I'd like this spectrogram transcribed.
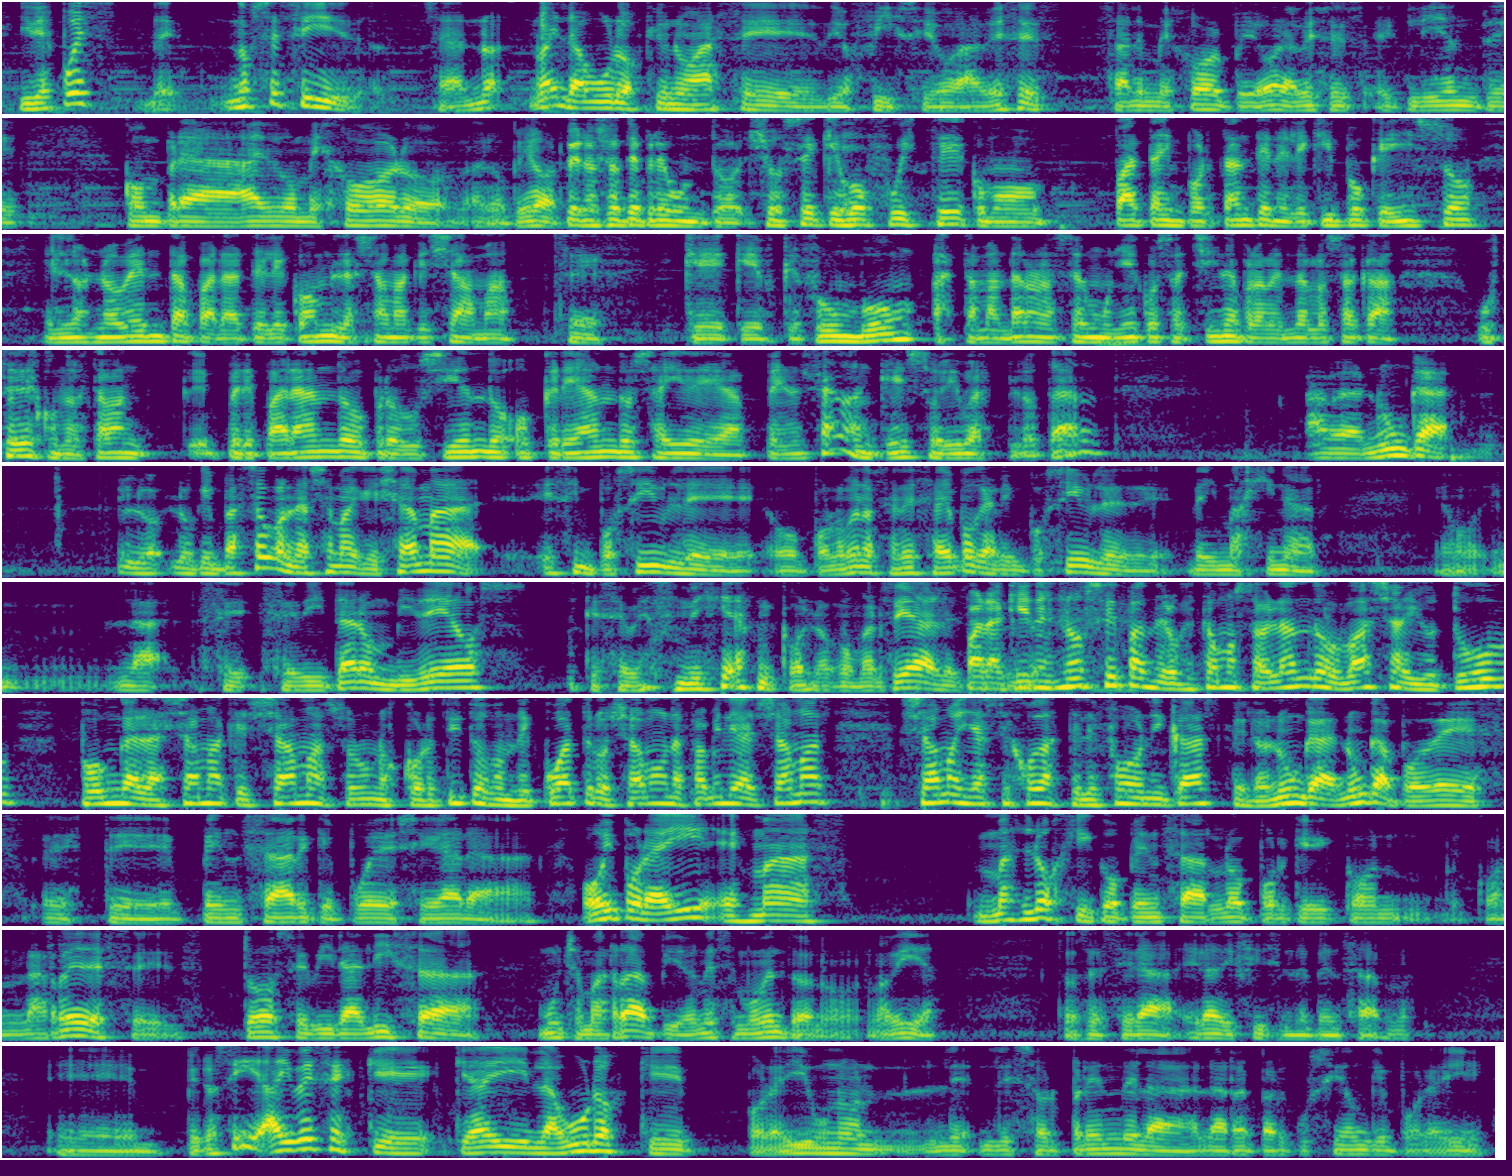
y después, eh, no sé si, o sea, no, no hay laburos que uno hace de oficio. A veces salen mejor, peor, a veces el cliente compra algo mejor o algo peor. Pero yo te pregunto, yo sé que vos fuiste como pata importante en el equipo que hizo en los 90 para Telecom La Llama que Llama. Sí. que, que- que fue un boom, hasta mandaron a hacer muñecos a China para venderlos acá. Ustedes cuando estaban eh, preparando, produciendo o creando esa idea, ¿pensaban que eso iba a explotar? A ver, nunca. Lo, lo que pasó con la llama que llama es imposible, o por lo menos en esa época era imposible de, de imaginar. La- se, se editaron videos que se vendían con los comerciales. Para quienes no sepan de lo que estamos hablando, vaya a YouTube, ponga la llama que llama, son unos cortitos donde cuatro llama, una familia de llamas, llama y hace jodas telefónicas. Pero nunca, nunca podés este, pensar que puede llegar a. Hoy por ahí es más, más lógico pensarlo porque con, con las redes se- todo se viraliza mucho más rápido. En ese momento no, no había. Entonces era, era difícil de pensarlo. Eh, pero sí, hay veces que, que hay laburos que por ahí uno le, le sorprende la, la repercusión que por ahí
